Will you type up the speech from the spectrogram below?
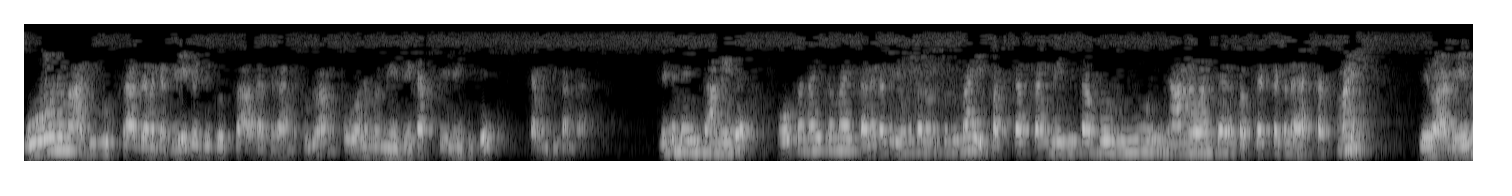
ඕනම අධිගුප්තා ජනක දෙයක දිගුප්තා දක ගන්න පුළුවන් ඕනම මේ දෙකක් තියෙන එකේ කැමැති ගන්න. මෙන්න මේ නිසා මේක ඕපනයි තමයි තනකට යොමු කරන සුළුමයි පච්චත්තං වේදිතබ්බෝ විඤ්ඤෝ ඥානවන්තයර ප්‍රත්‍යක්ෂ කළ හැක්කක්මයි. ඒ වගේම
